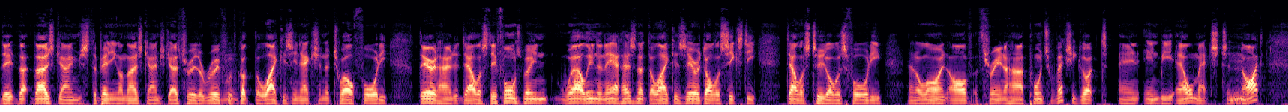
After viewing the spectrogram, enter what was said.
those games, the betting on those games go through the roof. Mm. We've got the Lakers in action at twelve forty. They're at home to Dallas. Their form's been well in and out, hasn't it? The Lakers, they're a dollar sixty. Dallas two dollars forty, and a line of three and a half points. We've actually got an NBL match tonight. Mm.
